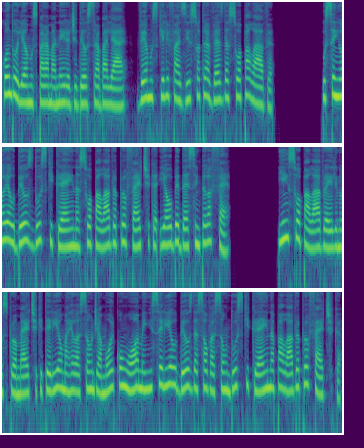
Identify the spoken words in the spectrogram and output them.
Quando olhamos para a maneira de Deus trabalhar, vemos que Ele faz isso através da Sua palavra. O Senhor é o Deus dos que creem na Sua palavra profética e a obedecem pela fé. E em Sua palavra Ele nos promete que teria uma relação de amor com o homem e seria o Deus da salvação dos que creem na palavra profética.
